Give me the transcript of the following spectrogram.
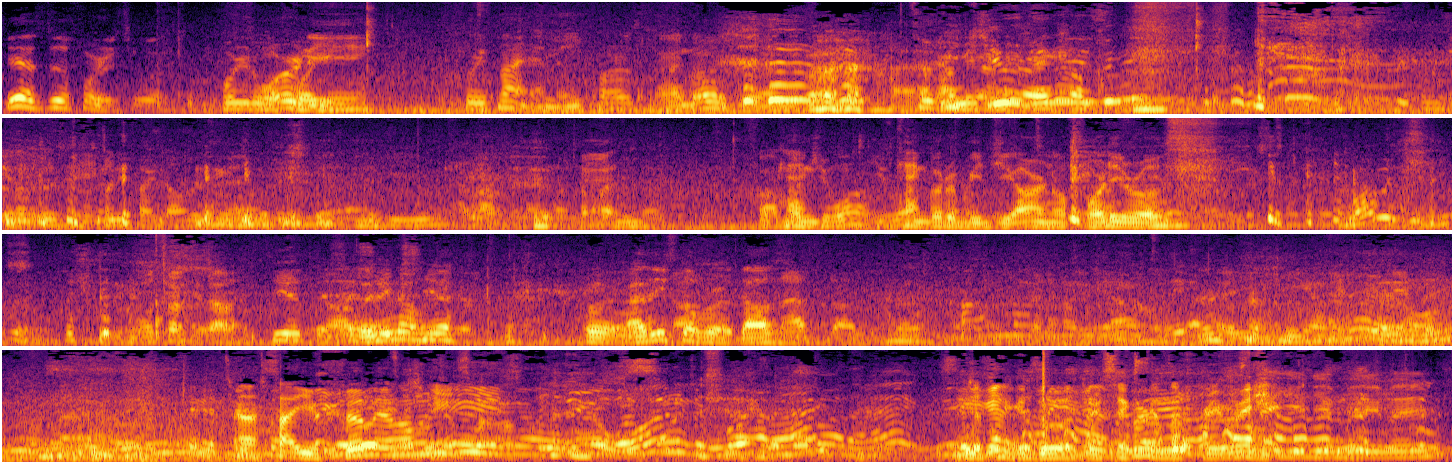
Yeah, let's do the 40. 40 to 140. Wait, it's not NA cars. I know, bro. I mean, I'm here right now. How much you want? You Can't go to BGR, no 40 rows. Let me know, yeah. But at least over a thousand. That's how you feel it, homie? You can do a 360 on the freeway.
